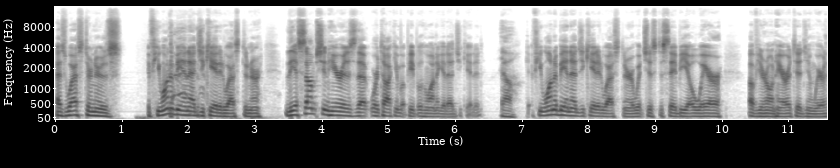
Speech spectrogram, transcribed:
As Westerners, if you want to be an educated Westerner, the assumption here is that we're talking about people who want to get educated. yeah, If you want to be an educated Westerner, which is to say, be aware of your own heritage and where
